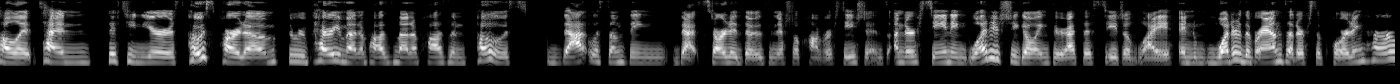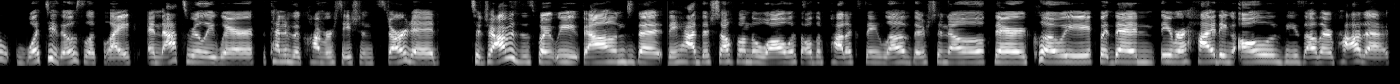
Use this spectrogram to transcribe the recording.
call it 10, 15 years postpartum through perimenopause, menopause, and post, that was something that started those initial conversations understanding what is she going through at this stage of life and what are the brands that are supporting her? What do those look like? And that's really where kind of the conversation started to Travis's point, we found that they had the shelf on the wall with all the products they love, their Chanel, their Chloe, but then they were hiding all of these other products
